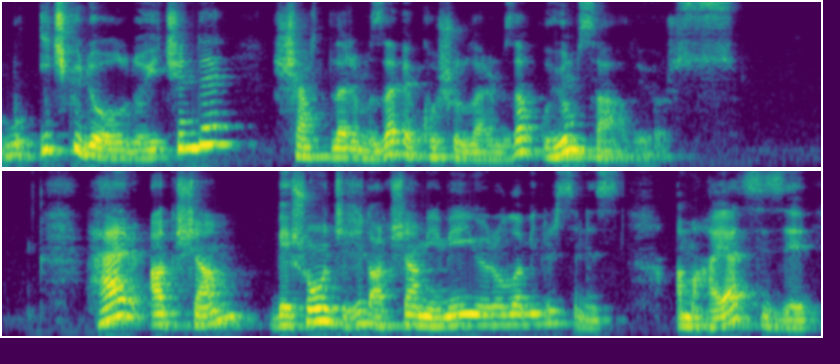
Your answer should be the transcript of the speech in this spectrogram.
Bu içgüdü olduğu için de şartlarımıza ve koşullarımıza uyum sağlıyoruz. Her akşam 5-10 çeşit akşam yemeği yiyor olabilirsiniz. Ama hayat sizi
